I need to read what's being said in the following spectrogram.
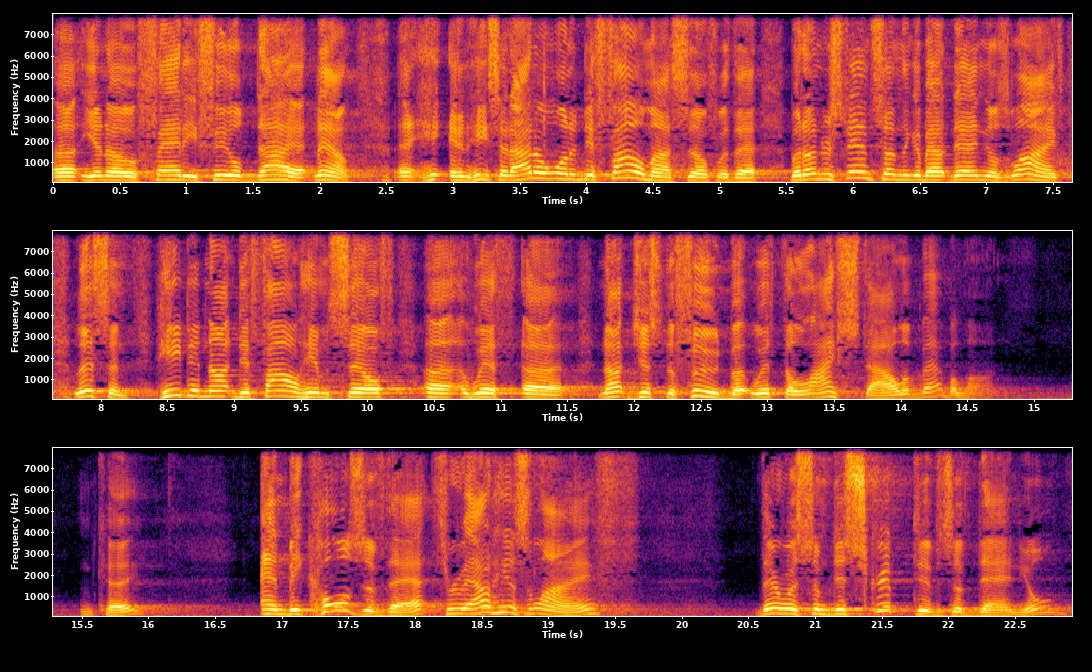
uh, you know, fatty filled diet. Now, uh, and he said, I don't want to defile myself with that. But understand something about Daniel's life. Listen, he did not defile himself uh, with uh, not just the food, but with the lifestyle of Babylon. Okay? And because of that, throughout his life, there was some descriptives of Daniel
